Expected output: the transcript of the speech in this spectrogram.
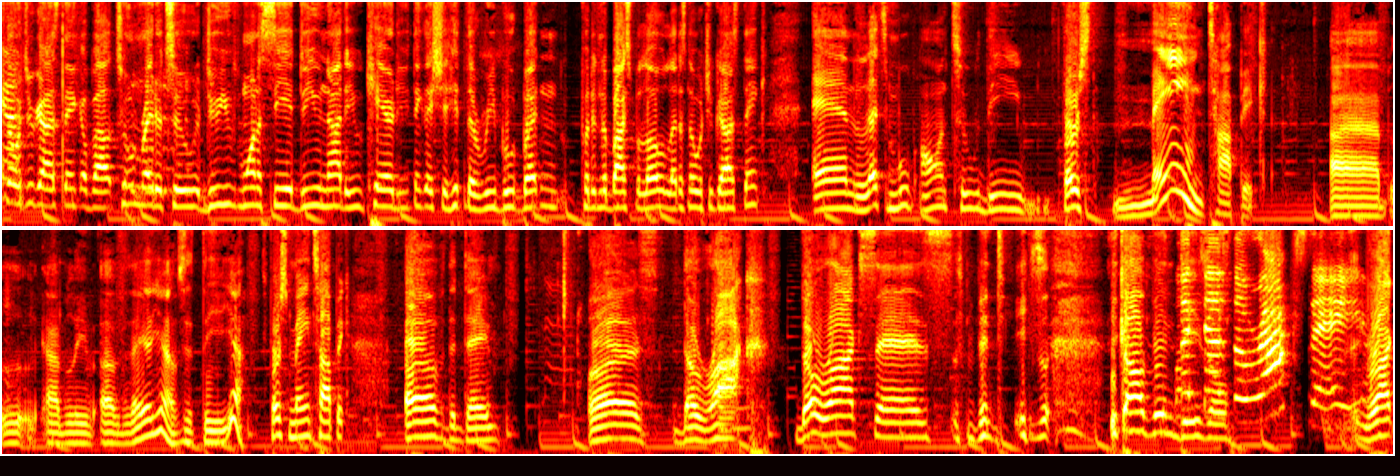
us know what you guys think about Tomb Raider 2. Do you want to see it? Do you not? Do you care? Do you think they should hit the reboot button? Put it in the box below. Let us know what you guys think. And let's move on to the first main topic. Uh, I believe of the day. Yeah, was it the yeah first main topic of the day was The Rock. The Rock says Vin Diesel. He called Vin What Diesel. What does the rock say? Rock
